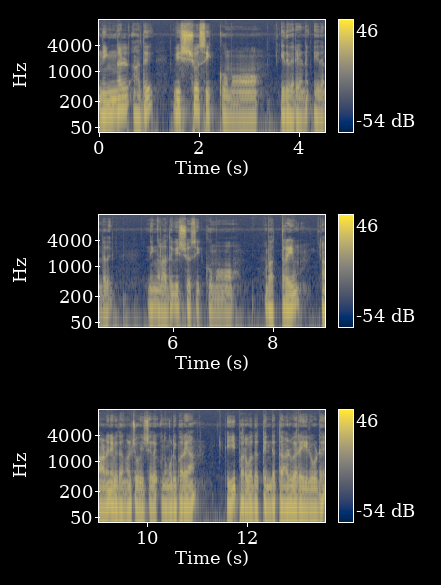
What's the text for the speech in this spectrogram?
നിങ്ങൾ അത് വിശ്വസിക്കുമോ? ഇതുവരെയാണ് എഴുതേണ്ടത്. നിങ്ങളത് വിശ്വസിക്കുമോ? അപ്പോൾ അത്രയും ആണ് നിബിധങ്ങൾ ചോദിച്ചത്. ഒന്നും കൂടി പറയാം. ഈ പർവതത്തിന്റെ താഴ്വരയിലൂടെ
